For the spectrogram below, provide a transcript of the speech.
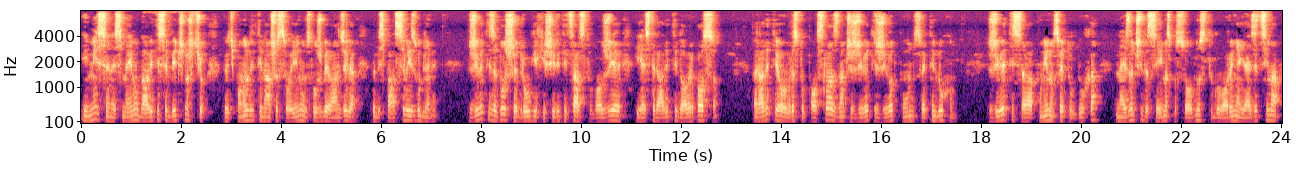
I mi se ne smemo baviti sebičnošću, već ponuditi našu svojinu u službi evanđelja da bi spasili izgubljene. Živeti za duše drugih i širiti carstvo Božije jeste raditi dobar posao. Raditi ovu vrstu posla znači živeti život pun svetim duhom. Živeti sa puninom svetog duha ne znači da se ima sposobnost govorenja jezicima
